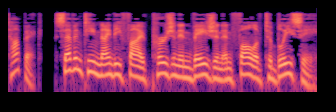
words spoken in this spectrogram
1795 Persian invasion and fall of Tbilisi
